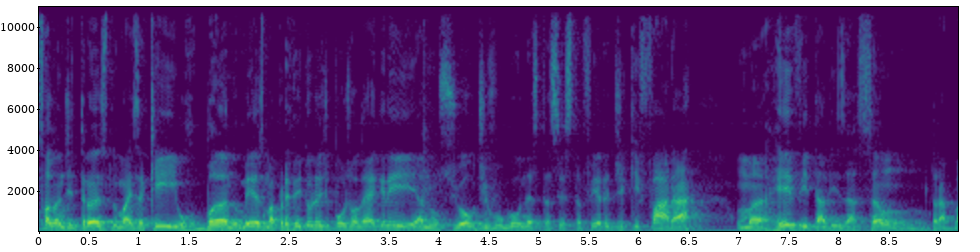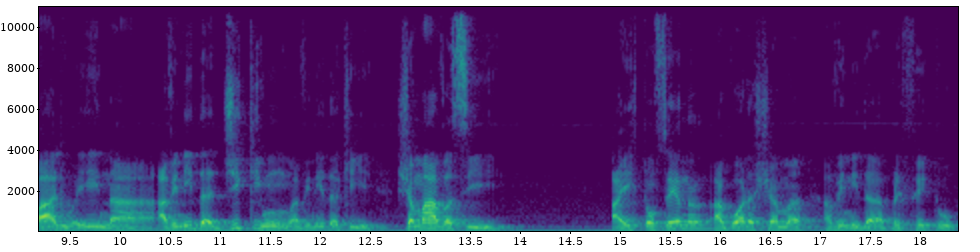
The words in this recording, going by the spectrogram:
falando de trânsito, mas aqui urbano mesmo, a Prefeitura de Pouso Alegre anunciou, divulgou nesta sexta-feira de que fará uma revitalização, um trabalho aí na Avenida Dique 1, avenida que chamava-se Ayrton Senna, agora chama Avenida Prefeito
